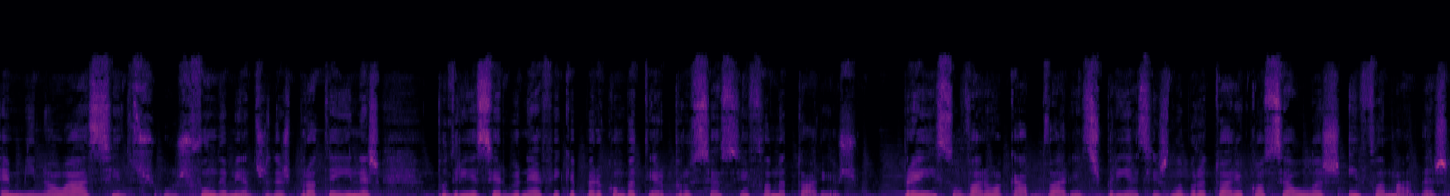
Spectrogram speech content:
aminoácidos, os fundamentos das proteínas, poderia ser benéfica para combater processos inflamatórios. Para isso, levaram a cabo várias experiências de laboratório com células inflamadas.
